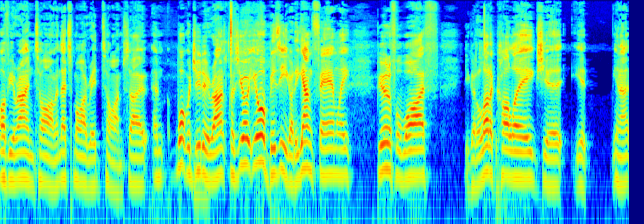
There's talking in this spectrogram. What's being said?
of your own time, and that's my red time. So, and what would you do, Ryan? Because you're you're busy. You've got a young family, beautiful wife. You've got a lot of colleagues. You you you know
